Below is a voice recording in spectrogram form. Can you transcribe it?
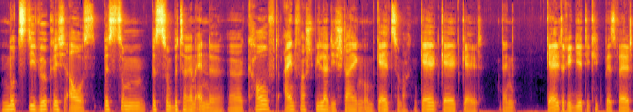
nutzt die wirklich aus bis zum, bis zum bitteren Ende. Äh, kauft einfach Spieler, die steigen, um Geld zu machen. Geld, Geld, Geld. Denn Geld regiert die Kickbase-Welt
